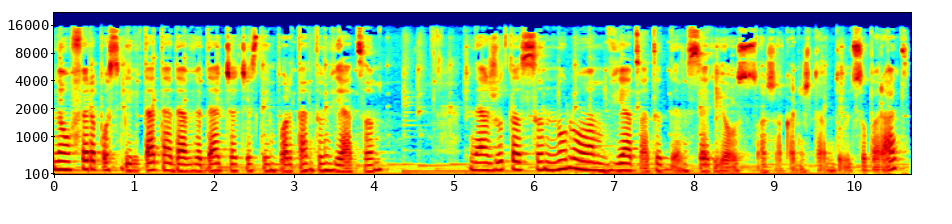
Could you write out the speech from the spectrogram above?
ne oferă posibilitatea de a vedea ceea ce este important în viață, ne ajută să nu luăm viața atât de în serios, așa ca niște adulți supărați,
